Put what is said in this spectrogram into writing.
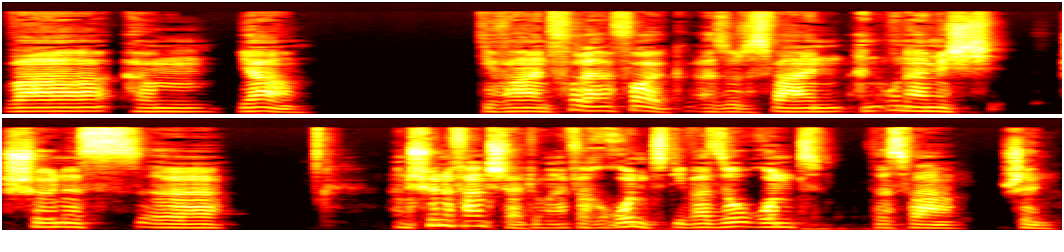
war, ähm, ja, die war ein voller Erfolg. Also das war ein, ein unheimlich schönes, äh, eine schöne Veranstaltung, einfach rund. Die war so rund, das war schön.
